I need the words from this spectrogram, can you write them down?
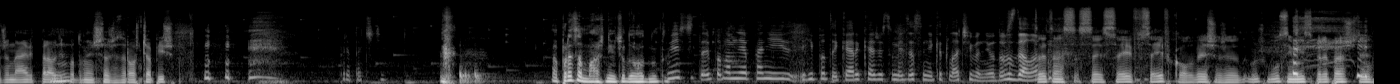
že najpravdepodobnejšie, že sa rozčapíš. Prepačte. A predsa máš niečo dohodnuté. Vieš, to je podľa mňa pani hypotekárka, že som jej zase nejaké tlačivo neodovzdala. To je ten safe, safe, call, vieš, že už musím ísť, prepašte.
